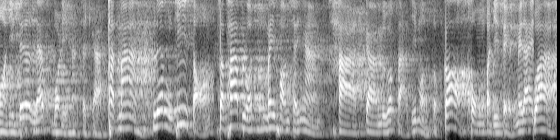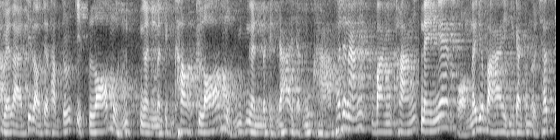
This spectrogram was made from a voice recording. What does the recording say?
มอนิเตอร์และบริหารจัดการ ถัดมาเรื่องที่ 2 สภาพรถไม่พร้อมใช้งาน ขาดการบำรุงรักษาที่เหมาะสม ก็คงปฏิเสธไม่ได้ว่าเวลาที่เราจะทำธุรกิจล้อหมุนเงินมันถึงเข้าล้อหมุนเงินมันถึงได้จากลูกค้า เพราะฉะนั้นบางครั้งในแง่ของนโยบายมีการกำหนดชัดเจ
